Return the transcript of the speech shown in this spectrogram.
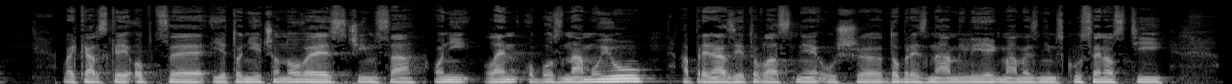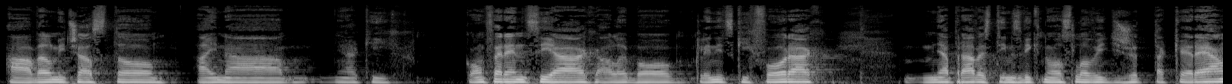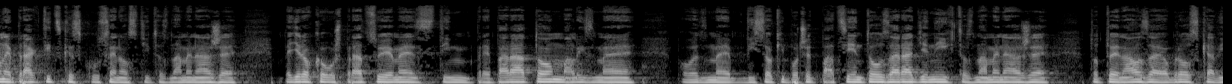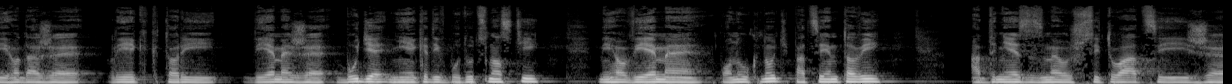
lekárskej obce je to niečo nové, s čím sa oni len oboznamujú a pre nás je to vlastne už e, dobre známy liek, máme s ním skúsenosti a veľmi často aj na nejakých konferenciách alebo klinických fórach mňa práve s tým zvyknú osloviť, že také reálne praktické skúsenosti, to znamená, že 5 rokov už pracujeme s tým preparátom, mali sme povedzme vysoký počet pacientov zaradených, to znamená, že toto je naozaj obrovská výhoda, že liek, ktorý vieme, že bude niekedy v budúcnosti, my ho vieme ponúknuť pacientovi a dnes sme už v situácii, že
